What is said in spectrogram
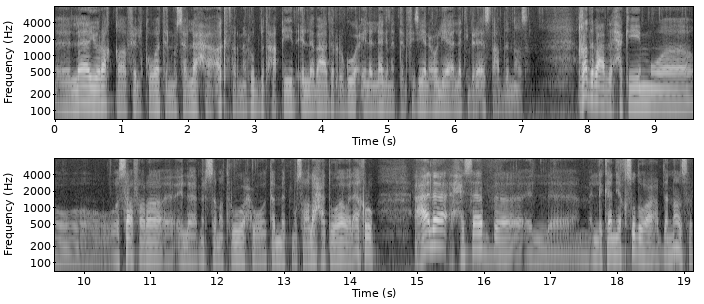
آه، لا يرقى في القوات المسلحة أكثر من رتبة عقيد إلا بعد الرجوع إلى اللجنة التنفيذية العليا التي برئاسة عبد الناصر. غضب عبد الحكيم و- وسافر إلى مرسى مطروح وتمت مصالحته والى اخره على حساب آه، ال- اللي كان يقصده عبد الناصر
